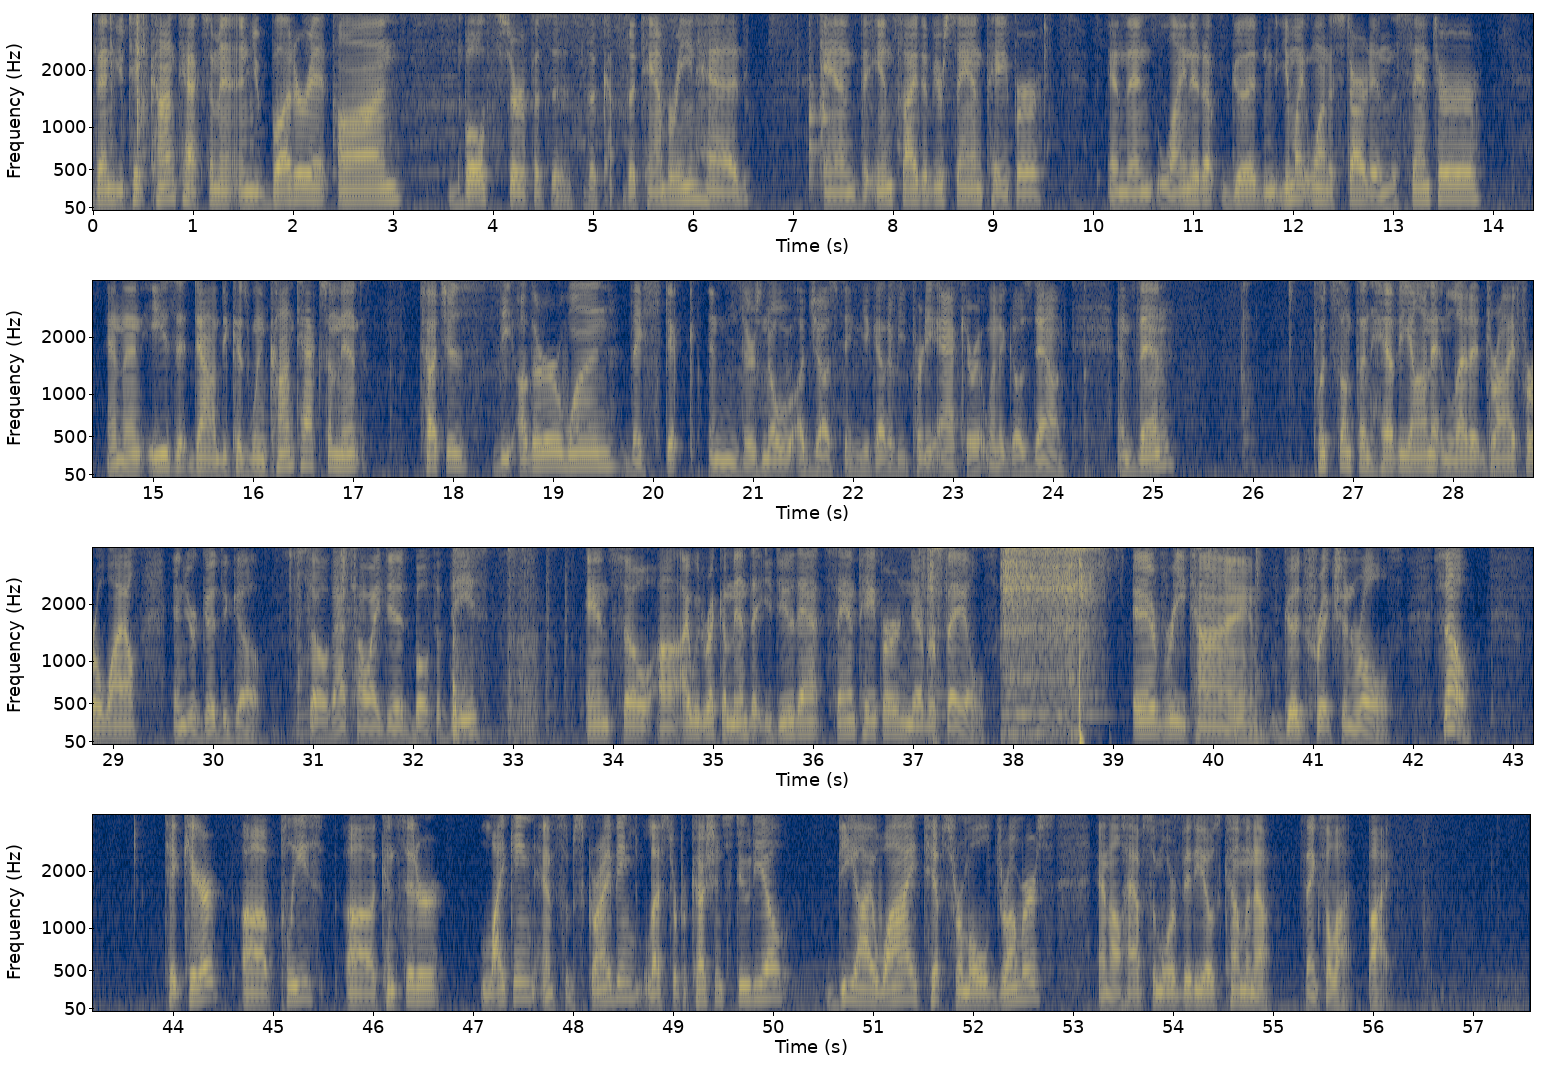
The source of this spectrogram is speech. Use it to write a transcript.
Then you take contact cement and you butter it on both surfaces, the, the tambourine head and the inside of your sandpaper, and then line it up good. You might want to start in the center and then ease it down because when contact cement touches the other one, they stick and there's no adjusting. You got to be pretty accurate when it goes down. And then put something heavy on it and let it dry for a while and you're good to go. So that's how I did both of these. And so uh, I would recommend that you do that. Sandpaper never fails. Every time. Good friction rolls. So take care. Uh, please uh, consider liking and subscribing Lester Percussion Studio, DIY tips from old drummers, and I'll have some more videos coming up. Thanks a lot. Bye.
